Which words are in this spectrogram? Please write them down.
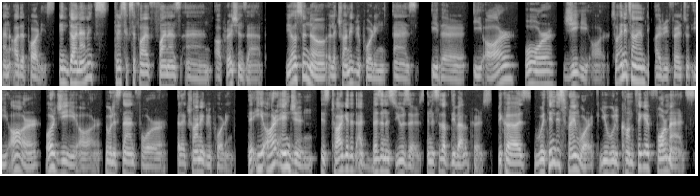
and other parties. In Dynamics 365 Finance and Operations app, we also know electronic reporting as either ER or GER. So anytime I refer to ER or GER, it will stand for electronic reporting. The ER engine is targeted at business users instead of developers because within this framework, you will configure formats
